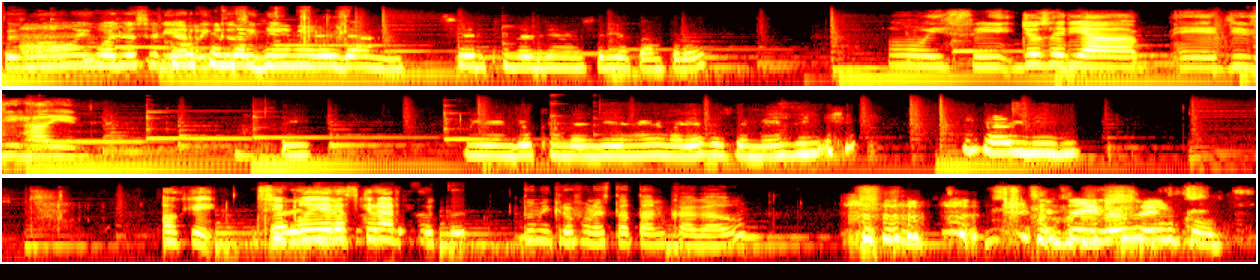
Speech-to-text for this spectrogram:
Pues no, igual ya sería rica. Kendall. Jenner, oigan. Ser Kendall Jenner sería tan pro. Uy, sí. Yo sería eh, Gigi Hadid. sí. Miren, yo Kendall Jenner, María José Messi. y Gigi. Ok, si Valentina, pudieras ¿tu crear... ¿Tu micrófono está tan cagado? Estoy en los AirPods.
